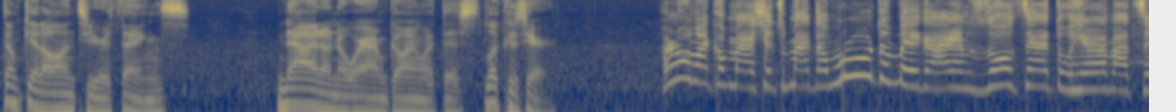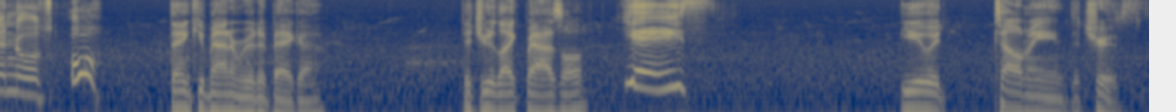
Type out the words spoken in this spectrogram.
Don't get all into your things. Now I don't know where I'm going with this. Look who's here. Hello, Michael Mash. It's Madame Rootabega. I am so sad to hear about the news. Oh, Thank you, Madam Rootabega. Did you like Basil? yes. You would tell me the truth.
